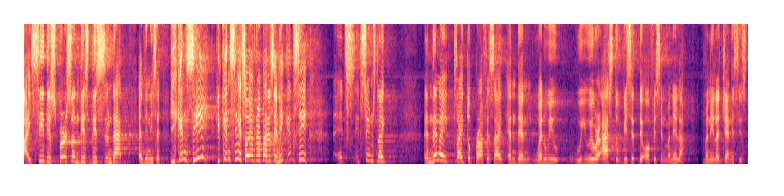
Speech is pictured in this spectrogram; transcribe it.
I see this person, this, this, and that. And then he said, He can see, he can see. So everybody said, He can see. It's, it seems like. And then I tried to prophesy. And then when we, we, we were asked to visit the office in Manila, Manila Genesis,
